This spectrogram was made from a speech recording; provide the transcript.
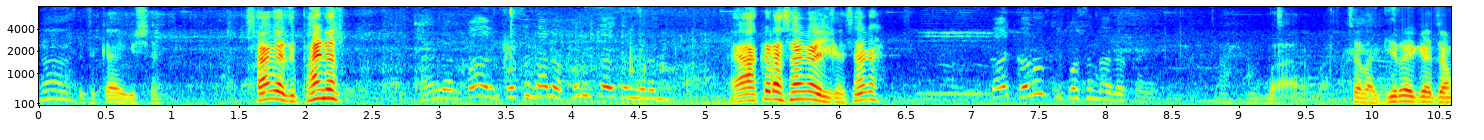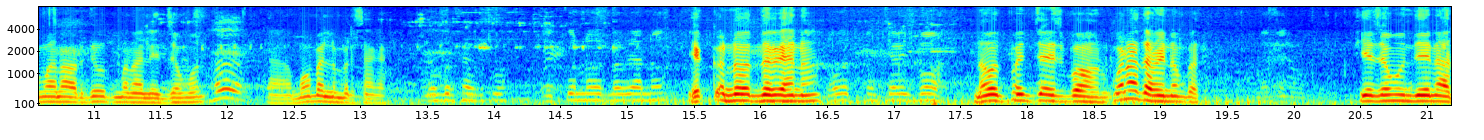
त्याचे काय विषय सांगा ते फायनल आकडा सांगा येईल का सांगा. काय करू की पसंत आलं काय? बरं बरं. चला गिरायकाच्या मनावर देऊत म्हणाले जमून. हा. मोबाईल नंबर सांगा. एकोणनव्वद नव्याण्णव. एकोणनव्वद नव्याण्णव. नव्वद पंचेचाळीस बावन्न नव्वद पंचेचाळीस बावन्न कोणाचा होय नंबर ते जमून देणार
